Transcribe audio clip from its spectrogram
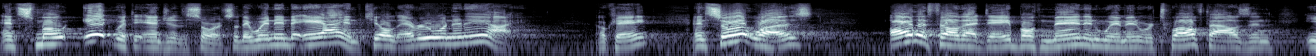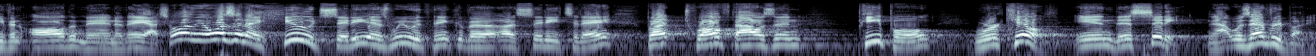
and smote it with the edge of the sword. So they went into Ai and killed everyone in Ai. Okay? And so it was all that fell that day, both men and women, were 12,000, even all the men of Ai. So, I mean, it wasn't a huge city as we would think of a, a city today, but 12,000 people were killed in this city. And that was everybody.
